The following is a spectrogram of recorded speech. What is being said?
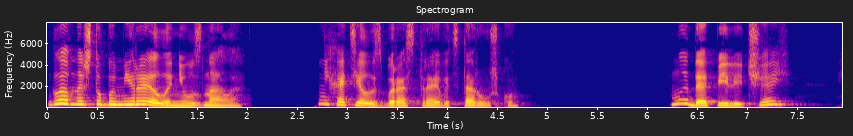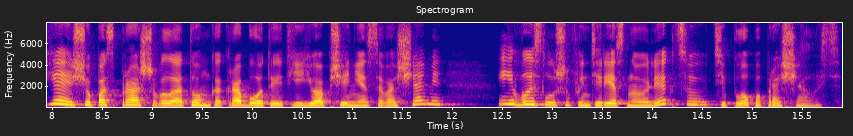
Главное, чтобы Мирелла не узнала. Не хотелось бы расстраивать старушку. Мы допили чай. Я еще поспрашивала о том, как работает ее общение с овощами, и, выслушав интересную лекцию, тепло попрощалась.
